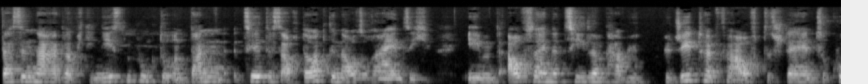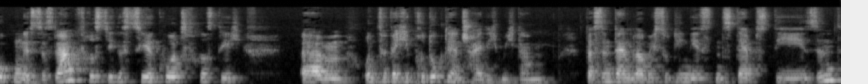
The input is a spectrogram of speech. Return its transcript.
das sind nachher, glaube ich, die nächsten Punkte. Und dann zählt es auch dort genauso rein, sich eben auf seine Ziele ein paar Budgettöpfe aufzustellen, zu gucken, ist es langfristiges Ziel, kurzfristig ähm, und für welche Produkte entscheide ich mich dann. Das sind dann, glaube ich, so die nächsten Steps, die sind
